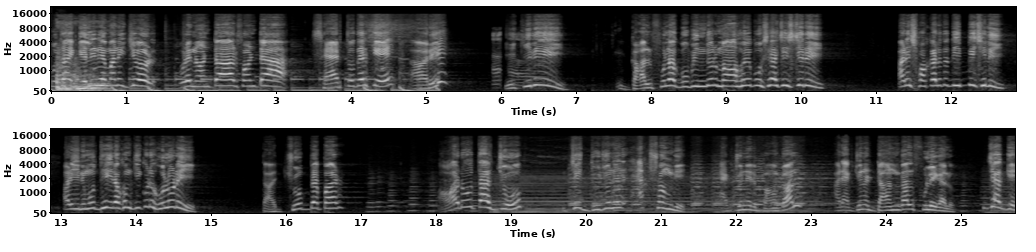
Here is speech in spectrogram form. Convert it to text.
কোথায় গেলি রে মানিক জোর? ওরে নন্টা আর ফন্টা, স্যার তোদেরকে? আরে ইকিরি গালফোলা গোবিন্দর মা হয়ে বসে আছিস রে। আরে, সকালে তো দিব্যি ছিলি, আর এর মধ্যে এরকম কি করে হলো রে? তাজ্জব ব্যাপার। আরও তাজ্জব যে দুজনের একসঙ্গে, একজনের বাঁগাল আর একজনের ডানগাল ফুলে গেল। যাকগে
